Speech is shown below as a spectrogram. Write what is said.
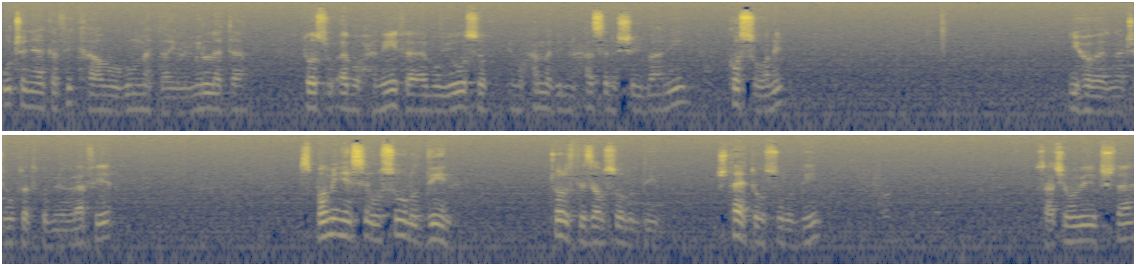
učenjaka fikha ovog ummeta ili milleta, to su Ebu Hanife, Ebu Jusuf i Muhammed ibn Hasan al-Shaybani. Ko su oni? Njihove, znači, ukratko biografije. Spominje se Usulu din. Čuli ste za usulu din? Šta je to usulu din? Sad ćemo vidjeti šta je.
